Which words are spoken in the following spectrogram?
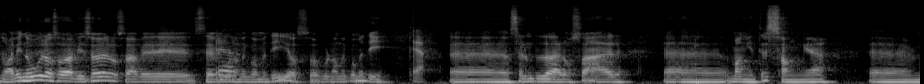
Nå er vi nord, og så er vi sør, og så vi, ser vi Ja. hvordan det går med de, og så hvordan det går med de. Ja. Uh, selv om det der også er uh, mange interessante uh,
